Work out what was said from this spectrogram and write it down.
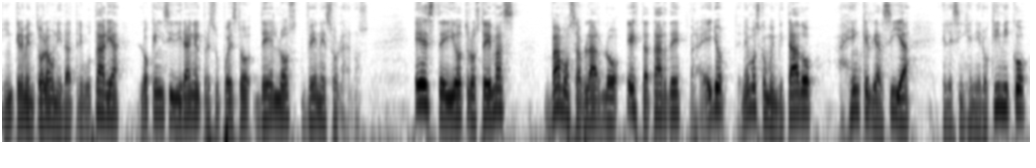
incrementó la unidad tributaria, lo que incidirá en el presupuesto de los venezolanos. Este y otros temas vamos a hablarlo esta tarde. Para ello tenemos como invitado a Henkel García, él es ingeniero químico,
